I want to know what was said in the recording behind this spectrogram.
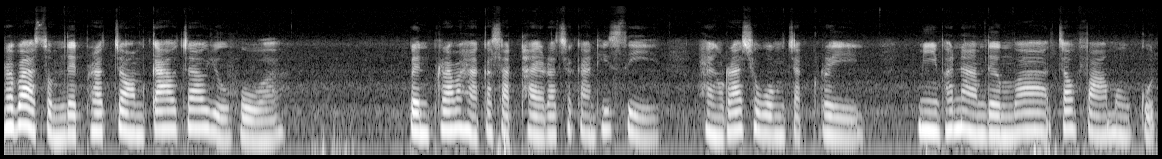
พระบาทสมเด็จพระจอมเกล้าเจ้าอยู่หัว เป็นพระมหากษัตริย์ไทยรัชกาลที่สี่แห่งราชวงศ์จักรี มีพระนามเดิมว่าเจ้าฟ้ามงกุฎ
